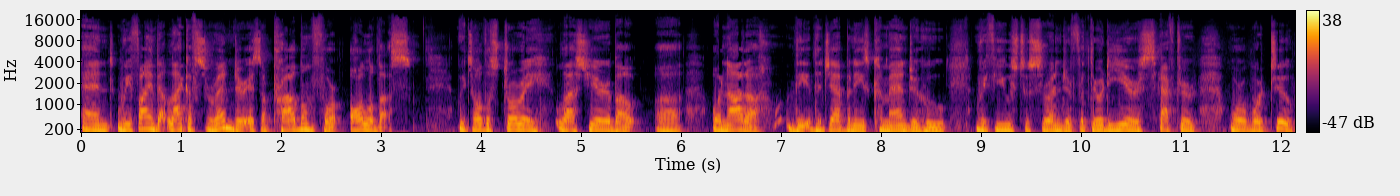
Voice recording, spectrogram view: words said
And we find that lack of surrender is a problem for all of us. We told the story last year about uh, Onoda, the, the Japanese commander who refused to surrender for 30 years after World War II.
